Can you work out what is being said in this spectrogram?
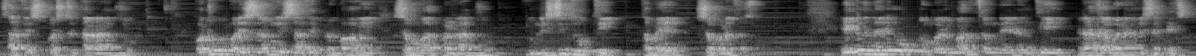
સાથે સ્પષ્ટતા રાખજો. કઠોર પરિશ્રમની સાથે પ્રભાવી સંવાદ પણ રાખજો. તો નિશ્ચિત રૂપથી તમે સફળ થશો. એકંદરે ઓક્ટોબર મંથ તમને રંગથી રાજા બનાવી શકે છે.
